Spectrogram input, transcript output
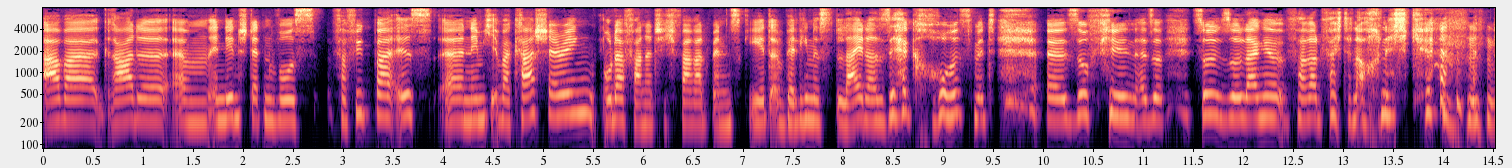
Aber gerade ähm, in den Städten, wo es verfügbar ist, äh, nehme ich immer Carsharing oder fahre natürlich Fahrrad, wenn es geht. Berlin ist leider sehr groß mit äh, so vielen, also so, so lange Fahrrad fahre ich dann auch nicht gern.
